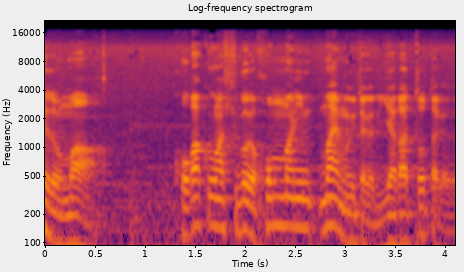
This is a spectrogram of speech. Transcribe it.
けどまあ古賀君はすごいほんまに前も言ったけど嫌がっとったけどね。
